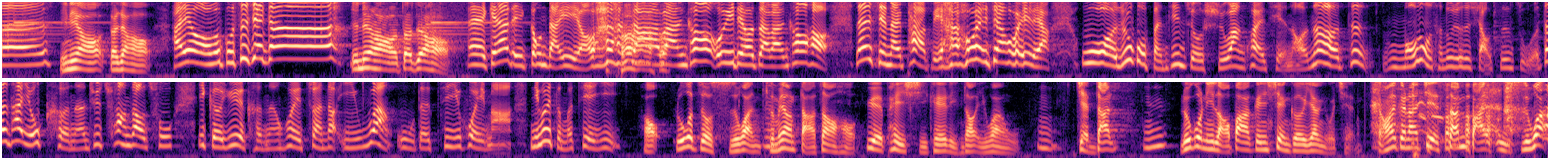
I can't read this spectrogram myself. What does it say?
你好，大家好。还有我们股市谢哥，今天好，大家好。哎，给阿你讲大意哦，十万块，为了十万块哈，那先来怕别，问一下威良，我如果本金只有十万块钱哦，那这某种程度就是小资族了，但他有可能去创造出一个月可能会赚到一万五的机会吗？你会怎么建议？好，如果只有十万，怎么样打造好月配息可以领到一万五？嗯，简单。嗯，如果你老爸跟宪哥一样有钱，赶快跟他借 三百五十万，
